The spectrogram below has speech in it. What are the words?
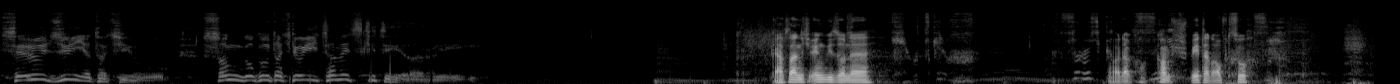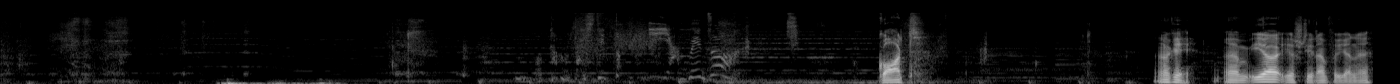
Seru Junior たちを孫悟空たちを痛めつけてやれ Gab es da nicht irgendwie so eine? 気をつけろそれしか Aber da komme ich später drauf zu. もたもたしてっとやべえぞ Gott. Okay, ähm, ihr, ihr steht einfach hier, ne?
